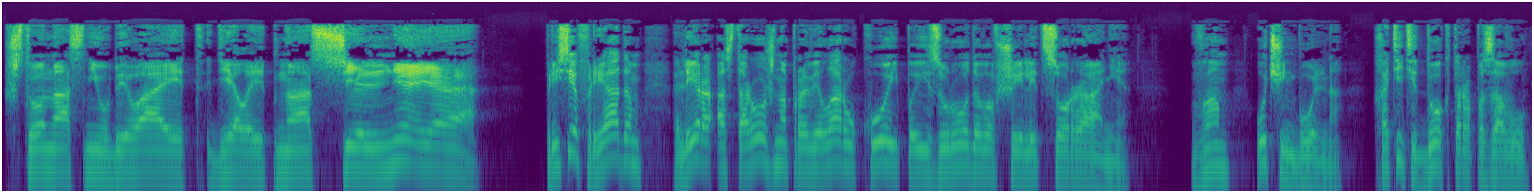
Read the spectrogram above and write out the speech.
Что нас не убивает, делает нас сильнее. Присев рядом, Лера осторожно провела рукой по изуродовавшей лицо ране. Вам очень больно. Хотите, доктора позову?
